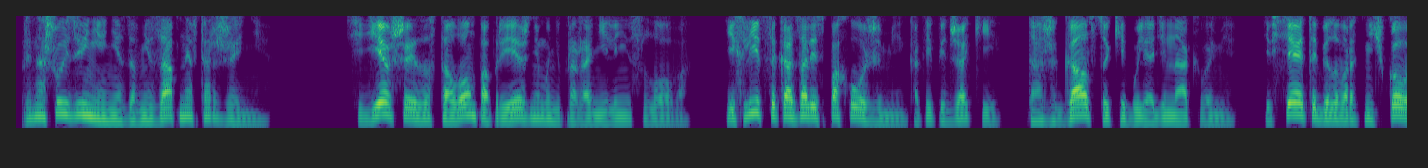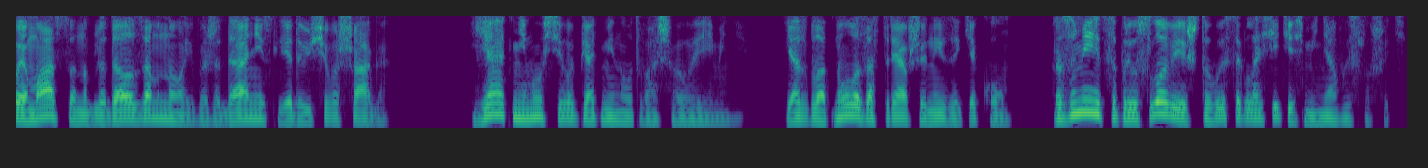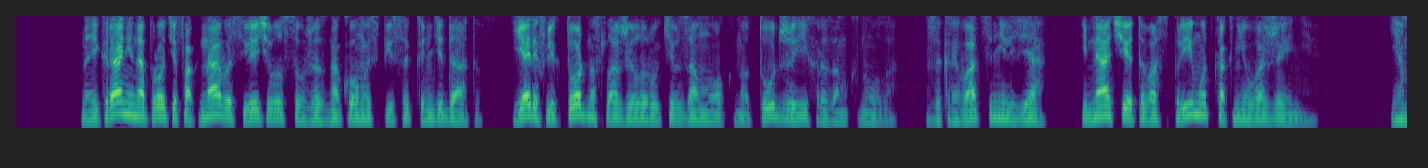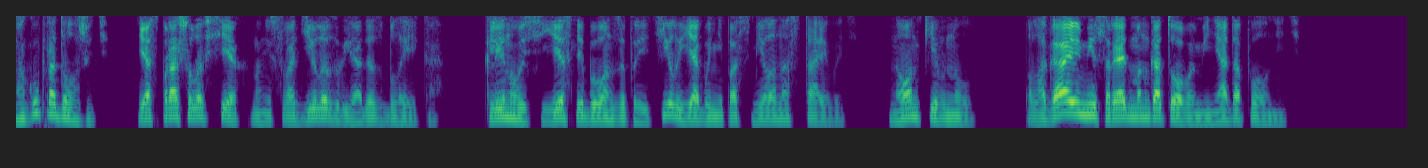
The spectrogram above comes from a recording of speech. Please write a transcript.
Приношу извинения за внезапное вторжение. Сидевшие за столом по-прежнему не проронили ни слова. Их лица казались похожими, как и пиджаки. Даже галстуки были одинаковыми, и вся эта беловоротничковая масса наблюдала за мной в ожидании следующего шага. «Я отниму всего пять минут вашего времени». Я сглотнула застрявший на языке ком. «Разумеется, при условии, что вы согласитесь меня выслушать». На экране напротив окна высвечивался уже знакомый список кандидатов. Я рефлекторно сложила руки в замок, но тут же их разомкнула. Закрываться нельзя, иначе это воспримут как неуважение. «Я могу продолжить?» Я спрашивала всех, но не сводила взгляда с Блейка. Клянусь, если бы он запретил, я бы не посмела настаивать. Но он кивнул. «Полагаю, мисс Редман готова меня дополнить».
